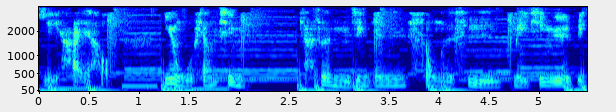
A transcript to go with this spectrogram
也还好，因为我相信。假设你今天送的是美心月饼，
